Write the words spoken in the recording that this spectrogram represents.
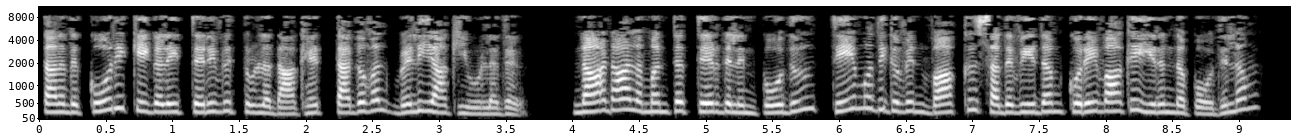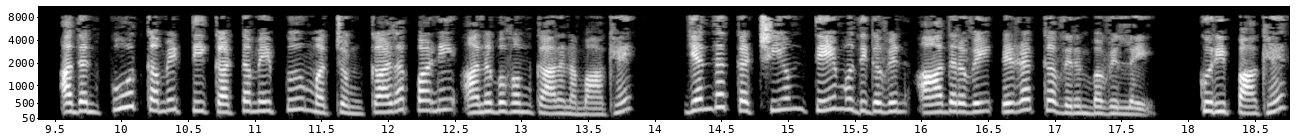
தனது கோரிக்கைகளை தெரிவித்துள்ளதாக தகவல் வெளியாகியுள்ளது. நாடாளுமன்ற தேர்தலின் போது தேமுதிகவின் வாக்கு சதவீதம் குறைவாக இருந்த போதிலும் அதன் பூத் கமிட்டி கட்டமைப்பு மற்றும் களப்பணி அனுபவம் காரணமாக எந்த கட்சியும் தேமுதிகவின் ஆதரவை இழக்க விரும்பவில்லை. குறிப்பாக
